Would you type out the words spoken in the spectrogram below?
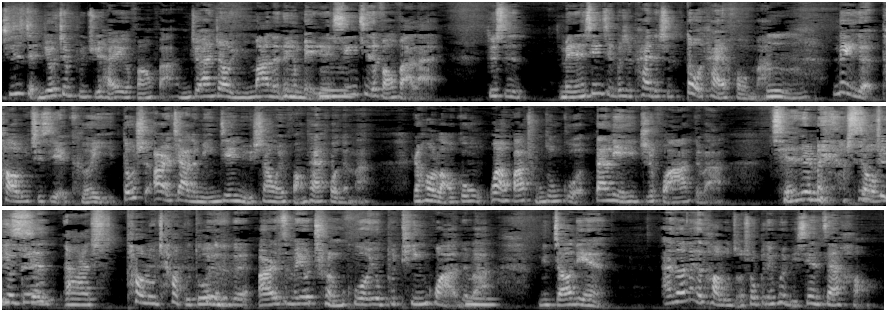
其实拯救这部剧还有一个方法，你就按照于妈的那个美人心计的方法来，就是美人心计不是拍的是窦太后嘛？嗯。那个套路其实也可以，都是二嫁的民间女上为皇太后的嘛。然后老公万花丛中过，单恋一枝花，对吧？前任们手一伸啊，套路差不多的。对对对，儿子们又蠢货又不听话，对吧？你早点按照那个套路走，说不定会比现在好。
